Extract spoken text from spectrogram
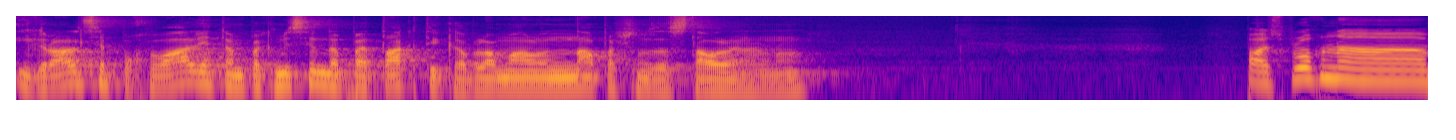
igralce pohvaliti, ampak mislim, da pa je taktika bila malo napačno zastavljena. No? Pa sploh na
